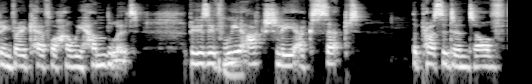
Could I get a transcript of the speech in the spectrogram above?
being very careful how we handle it. Because if mm. we actually accept the precedent of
